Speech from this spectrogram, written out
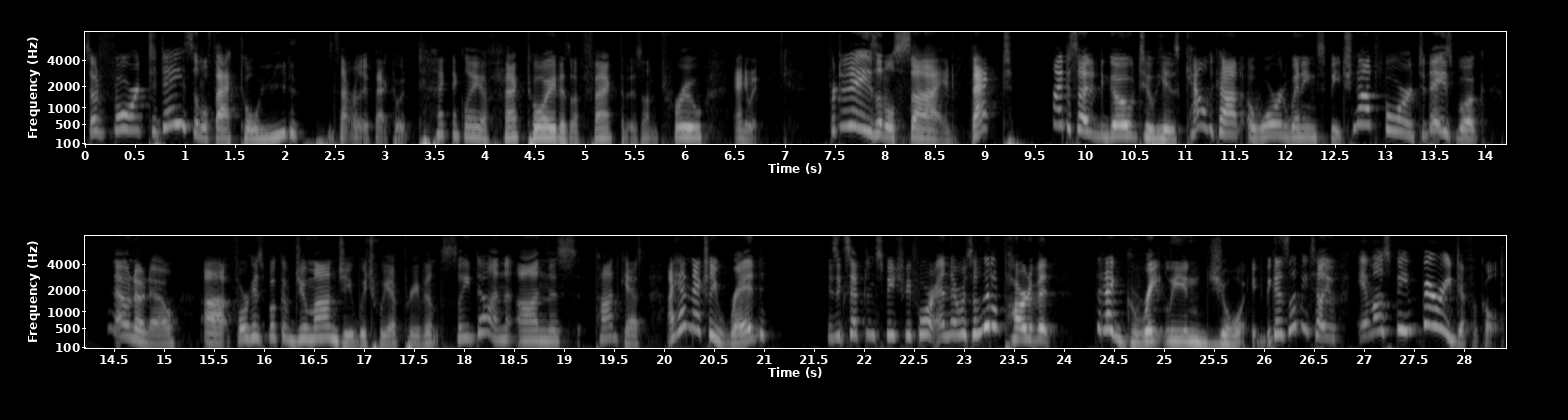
So for today's little factoid, it's not really a factoid. Technically, a factoid is a fact that is untrue. Anyway, for today's little side fact, I decided to go to his Caldecott award winning speech. Not for today's book. No, no, no. Uh, for his book of Jumanji, which we have previously done on this podcast. I hadn't actually read his acceptance speech before, and there was a little part of it that I greatly enjoyed. Because let me tell you, it must be very difficult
